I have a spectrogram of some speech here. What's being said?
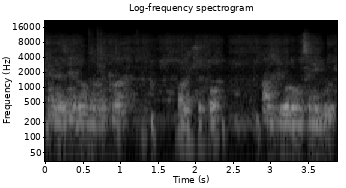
Canadien, ils ont donné quoi? Ah, je sais pas. Je pense que je vais contre Saint-Louis.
